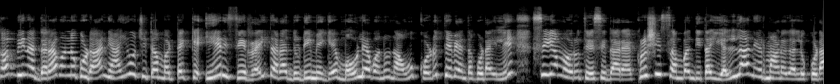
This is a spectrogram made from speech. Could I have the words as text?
ಕಬ್ಬಿನ ದರವನ್ನು ಕೂಡ ನ್ಯಾಯೋಚಿತ ಮಟ್ಟಕ್ಕೆ ಏರಿಸಿ ರೈತರ ದುಡಿಮೆಗೆ ಮೌಲ್ಯವನ್ನು ನಾವು ಕೊಡುತ್ತೇವೆ ಅಂತ ಕೂಡ ಇಲ್ಲಿ ಸಿಎಂ ಅವರು ತಿಳಿಸಿದ್ದಾರೆ. ಕೃಷಿ ಸಂಬಂಧಿತ ಎಲ್ಲಾ ನಿರ್ಮಾಣದಲ್ಲೂ ಕೂಡ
